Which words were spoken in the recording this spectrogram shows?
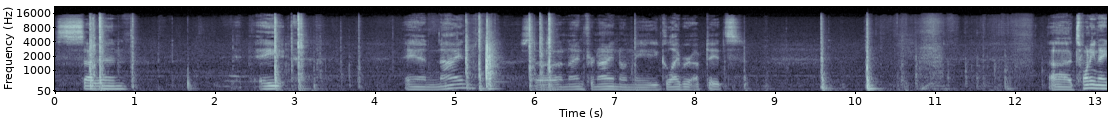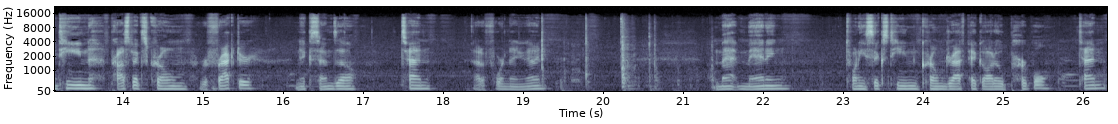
Seven. Eight. And nine. So nine for nine on the Gleyber updates. Uh, 2019 Prospects Chrome Refractor, Nick Senzel, 10 out of 499. Matt Manning, 2016 Chrome Draft Pick Auto Purple, 10.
